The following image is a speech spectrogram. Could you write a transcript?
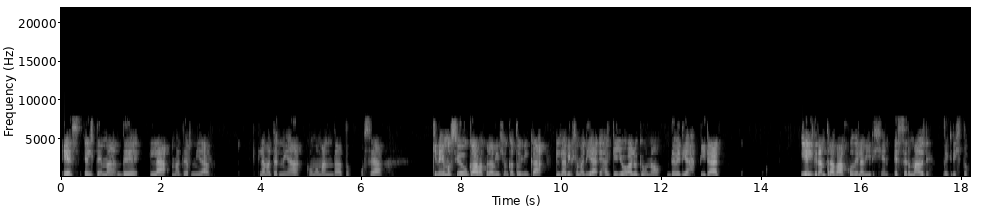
es el tema de la maternidad. La maternidad como mandato. O sea, quienes hemos sido educados bajo la religión católica, la Virgen María es aquello a lo que uno debería aspirar. Y el gran trabajo de la Virgen es ser madre de Cristo.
